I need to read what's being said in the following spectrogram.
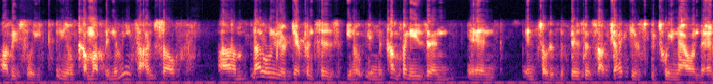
obviously you know come up in the meantime. So um, not only are there differences you know in the companies and and in sort of the business objectives between now and then,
